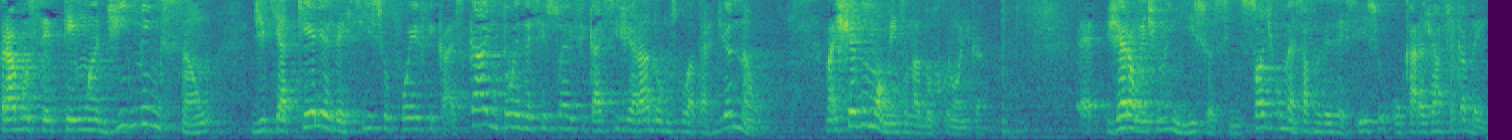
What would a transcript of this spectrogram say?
para você ter uma dimensão de que aquele exercício foi eficaz. Cara, então o exercício só é eficaz se gerar dor muscular tardia? Não. Mas chega um momento na dor crônica, é, geralmente no início, assim, só de começar a fazer exercício, o cara já fica bem.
